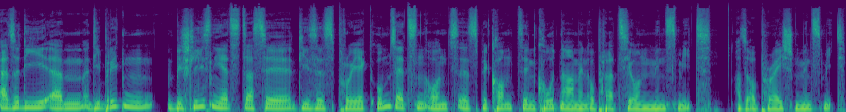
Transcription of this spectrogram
Also die, ähm, die Briten beschließen jetzt, dass sie dieses Projekt umsetzen und es bekommt den Codenamen Operation Mincemeat, also Operation Mincemeat.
